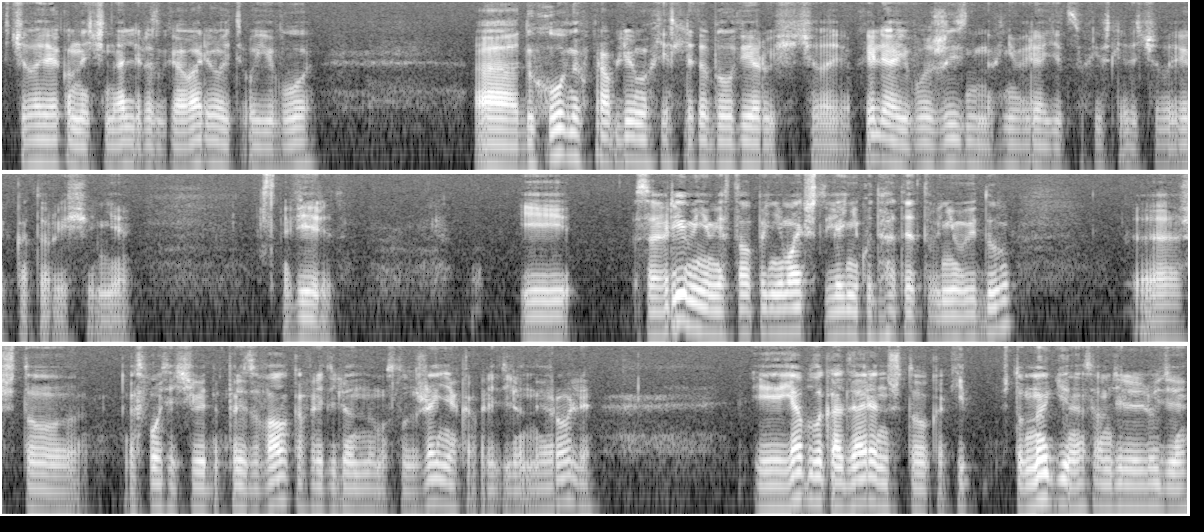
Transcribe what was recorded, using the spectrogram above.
с человеком начинали разговаривать о его о духовных проблемах, если это был верующий человек, или о его жизненных неурядицах, если это человек, который еще не верит. И со временем я стал понимать, что я никуда от этого не уйду, э, что Господь, очевидно, призвал к определенному служению, к определенной роли – и я благодарен, что, какие, что многие на самом деле люди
